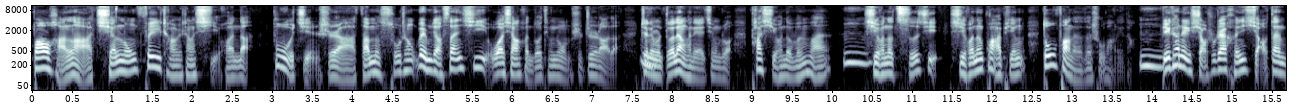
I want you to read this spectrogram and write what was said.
包含了啊乾隆非常非常喜欢的。不仅是啊，咱们俗称为什么叫三西？我想很多听众是知道的，这里面德亮肯定也清楚，他喜欢的文玩、嗯喜欢的瓷器、喜欢的挂瓶，都放在他的书房里头。嗯，别看这个小书斋很小，但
